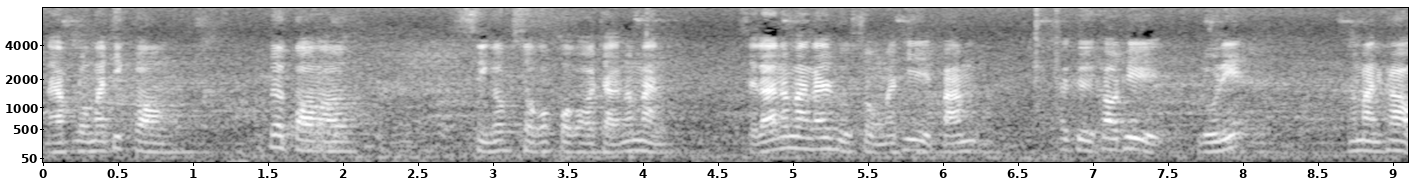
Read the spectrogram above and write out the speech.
นะครับลงมาที่กรองเพื่อกองเอาสิ่งสกปรกออกจากน้ำมัน เสร็จแล้วน้ำมันก็จะถูกส่งมาที่ปั๊มก็คือเข้าที่รูนี้ น้ำมันเข้า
